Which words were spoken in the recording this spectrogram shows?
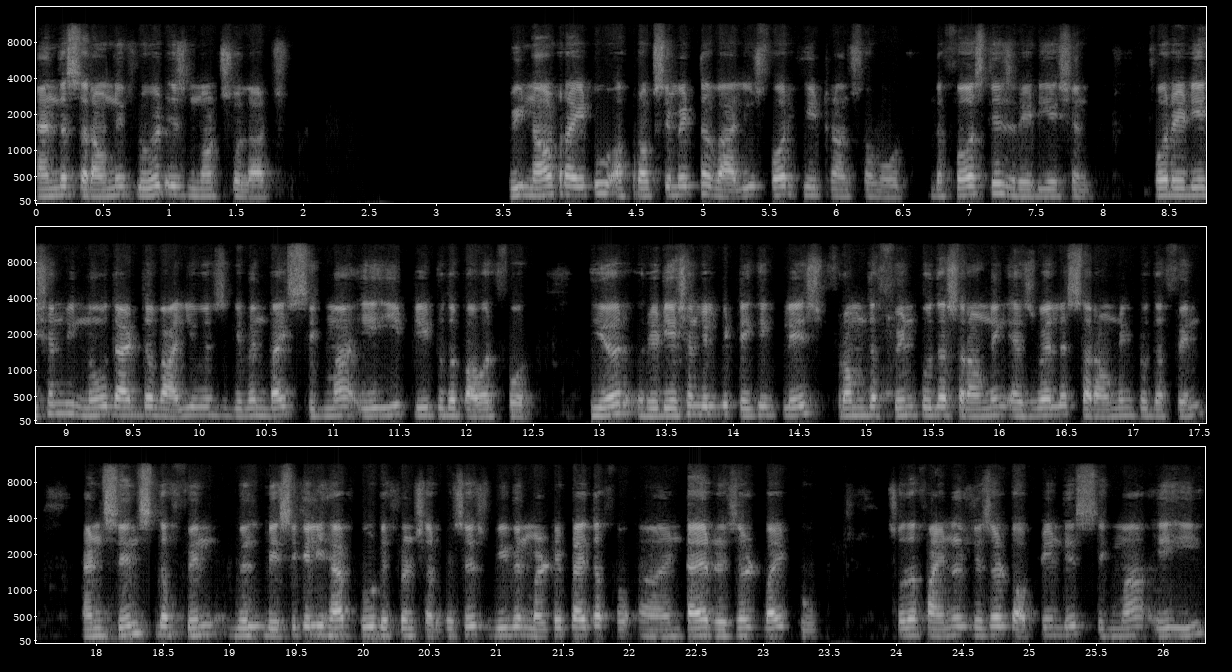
and the surrounding fluid is not so large. We now try to approximate the values for heat transfer mode. The first is radiation. For radiation, we know that the value is given by sigma AE t to the power 4. Here, radiation will be taking place from the fin to the surrounding as well as surrounding to the fin. And since the fin will basically have two different surfaces, we will multiply the uh, entire result by 2. So the final result obtained is sigma AE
